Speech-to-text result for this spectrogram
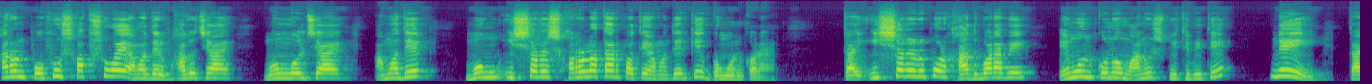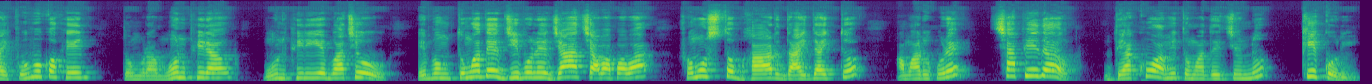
কারণ প্রভু সবসময় আমাদের ভালো চায়, মঙ্গল চায়, আমাদের ঈশ্বরের সরলতার পথে আমাদেরকে গমন করায়। তাই ঈশ্বরের উপর হাত বাড়াবে এমন কোনো মানুষ পৃথিবীতে নেই। তাই প্রভু কখেন তোমরা মন ফিরাও, মন ফিরিয়ে বাঁচো এবং তোমাদের জীবনে যা চাওয়া পাওয়া সমস্ত ভার, দায়, দায়িত্ব আমার উপরে চাপিয়ে দাও। দেখো আমি তোমাদের জন্য কি করি?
